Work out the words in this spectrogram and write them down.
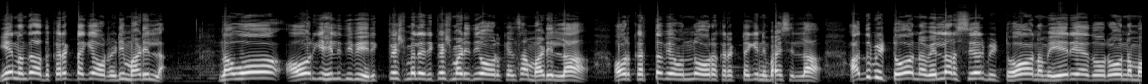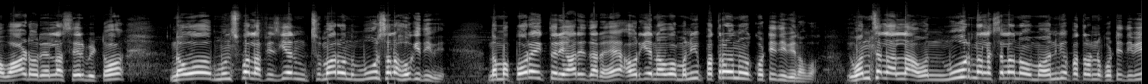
ಏನಂದ್ರೆ ಅದು ಕರೆಕ್ಟಾಗಿ ಅವ್ರು ರೆಡಿ ಮಾಡಿಲ್ಲ. ನಾವು ಅವ್ರಿಗೆ ಹೇಳಿದ್ದೀವಿ ರಿಕ್ವೆಸ್ಟ್ ಮೇಲೆ ರಿಕ್ವೆಸ್ಟ್ ಮಾಡಿದ್ದೀವಿ ಅವ್ರ ಕೆಲಸ ಮಾಡಿಲ್ಲ. ಅವ್ರ ಕರ್ತವ್ಯವನ್ನು ಅವರು ಕರೆಕ್ಟಾಗಿ ನಿಭಾಯಿಸಿಲ್ಲ. ಅದು ಬಿಟ್ಟು ನಾವೆಲ್ಲರೂ ಸೇರಿಬಿಟ್ಟು, ನಮ್ಮ ಏರಿಯಾದವರು, ನಮ್ಮ ವಾರ್ಡವರೆಲ್ಲ ಸೇರಿಬಿಟ್ಟು, ನಾವು ಮುನ್ಸಿಪಲ್ ಆಫೀಸ್ಗೆ ಸುಮಾರು ಒಂದು ಮೂರು ಸಲ ಹೋಗಿದ್ದೀವಿ. ನಮ್ಮ ಪೌರಾಯುಕ್ತರು ಯಾರಿದ್ದಾರೆ, ಅವ್ರಿಗೆ ನಾವು ಮನವಿ ಪತ್ರವನ್ನು ಕೊಟ್ಟಿದ್ದೀವಿ ನಾವು. ಒಂದು ಸಲ ಅಲ್ಲ, ಒಂದು ಮೂರು ನಾಲ್ಕು ಸಲ ನಾವು ಮನವಿ ಪತ್ರವನ್ನು ಕೊಟ್ಟಿದ್ದೀವಿ.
